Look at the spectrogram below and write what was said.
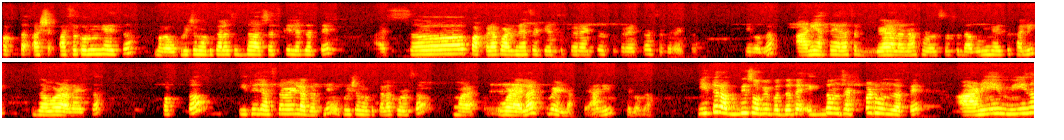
फक्त अशा असं करून घ्यायचं. बघा उकडीच्या मोदकाला सुद्धा असंच केलं जाते. असं पाकळ्या पाडण्यासाठी असं करायचं असं करायचं असं करायचं. हे बघा. आणि आता याला सगळ्याला ना थोडंसं असं दाबून घ्यायचं खाली जवळ आणायचं. फक्त इथे जास्त वेळ लागत नाही उकडीच्या मोदकाला थोडंसं मळा वळायला वेळ लागते. आणि हे बघा ही तर अगदी सोपी पद्धत आहे एकदम झटपट होऊन जाते. आणि मी ना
